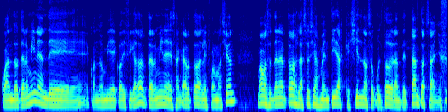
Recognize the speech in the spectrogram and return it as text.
Cuando terminen de. Cuando mi decodificador termine de sacar toda la información, vamos a tener todas las sucias mentiras que Shield nos ocultó durante tantos años.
